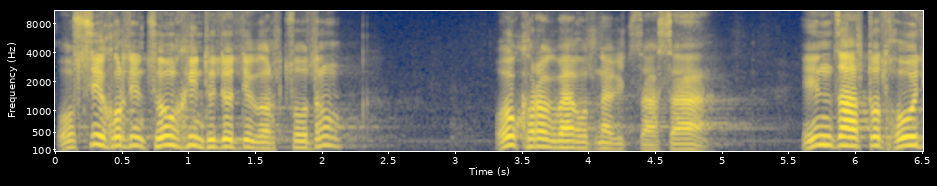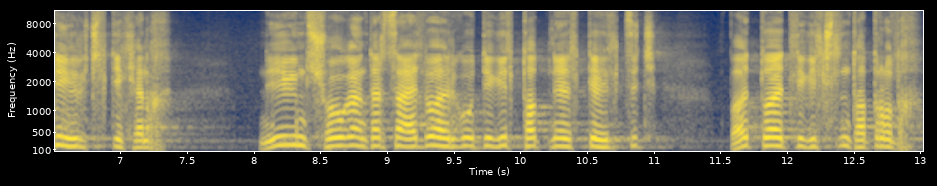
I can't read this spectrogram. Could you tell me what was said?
улсын их хурлын цөөнхийн төлөөллийг оролцуулан уг хороог байгуулна гэж заасан. Энэ заалт бол хуулийн хэрэгжилтийг хянах, нийгэмд шуугаан тарьсан аливаа хэрэгүүдийг ил тод нээлттэй хилцэж, бод байдлыг илчлэн тодруулах,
